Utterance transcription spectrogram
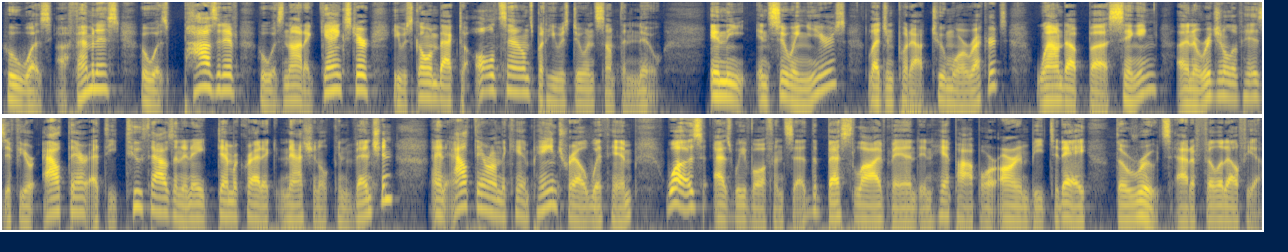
who was a feminist, who was positive, who was not a gangster. He was going back to old sounds, but he was doing something new. In the ensuing years, Legend put out two more records, wound up uh, singing an original of his, If You're Out There, at the 2008 Democratic National Convention. And out there on the campaign trail with him was, as we've often said, the best live band in hip hop or R&B today, The Roots, out of Philadelphia.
